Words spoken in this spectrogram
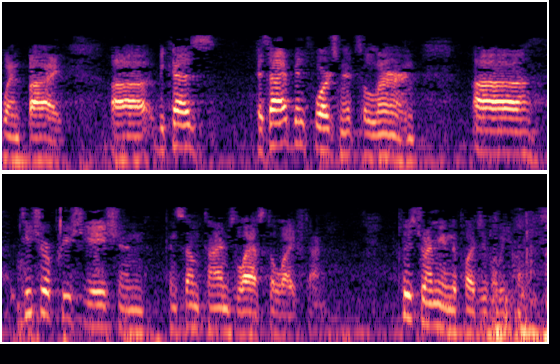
went by. Uh, because as I've been fortunate to learn, uh, teacher appreciation can sometimes last a lifetime. Please join me in the Pledge of Allegiance.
